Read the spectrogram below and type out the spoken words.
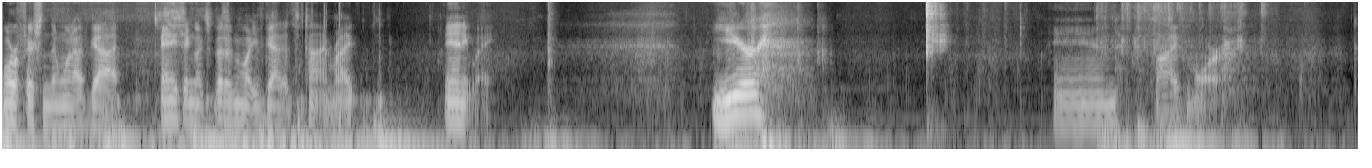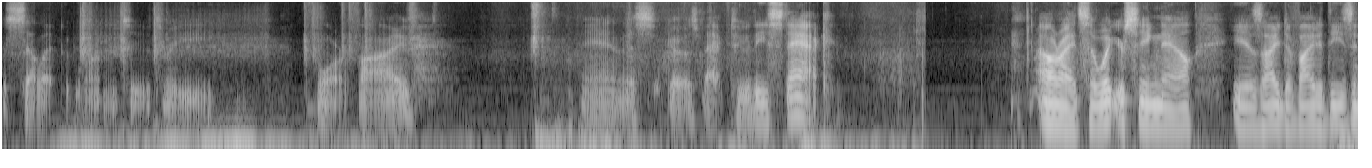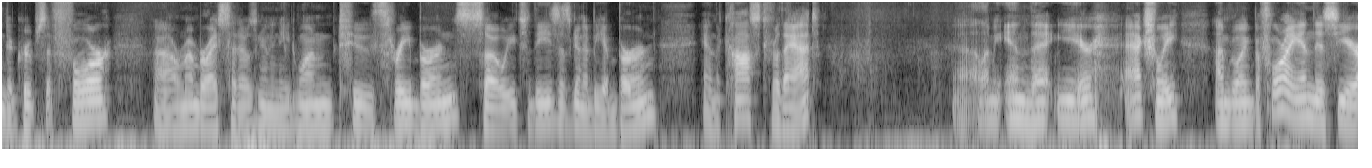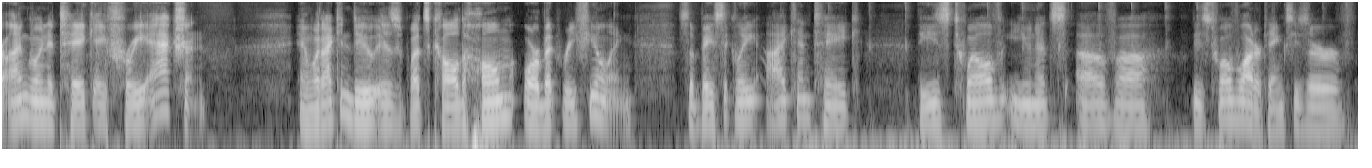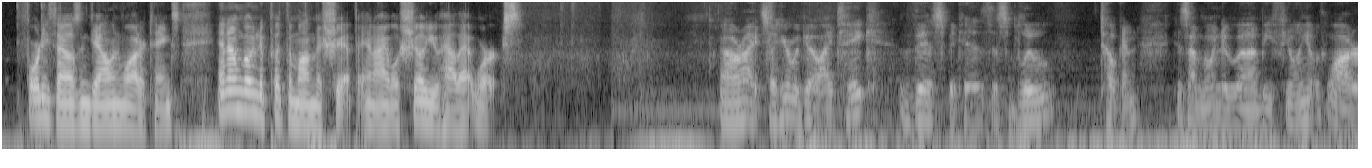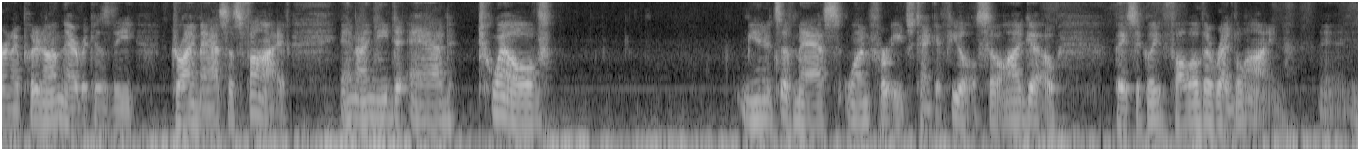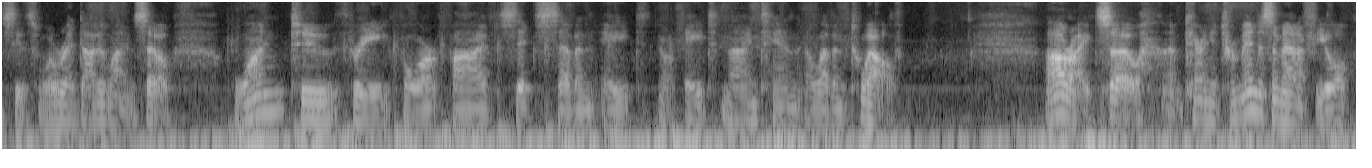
more efficient than what I've got. Anything looks better than what you've got at the time, right? Anyway. Year. And five more to sell it. One, two, three, four, five. And this goes back to the stack. Alright, so what you're seeing now is I divided these into groups of four. Uh, remember I said I was going to need one, two, three burns, so each of these is going to be a burn, and the cost for that, uh, let me end that year. Actually, I'm going, before I end this year, I'm going to take a free action. And what I can do is what's called home orbit refueling. So basically, I can take these 12 units of uh, these 12 water tanks. These are 40,000 gallon water tanks, and I'm going to put them on the ship, and I will show you how that works. All right, so here we go. I take this because this blue token is I'm going to uh, be fueling it with water, and I put it on there because the dry mass is 5. And I need to add 12 units of mass, one for each tank of fuel. So I go, basically follow the red line. And you see this little red dotted line. So 1, 2, 3, 4, 5, 6, 7, 8, or 8, 9, 10, 11, 12. All right, so I'm carrying a tremendous amount of fuel.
